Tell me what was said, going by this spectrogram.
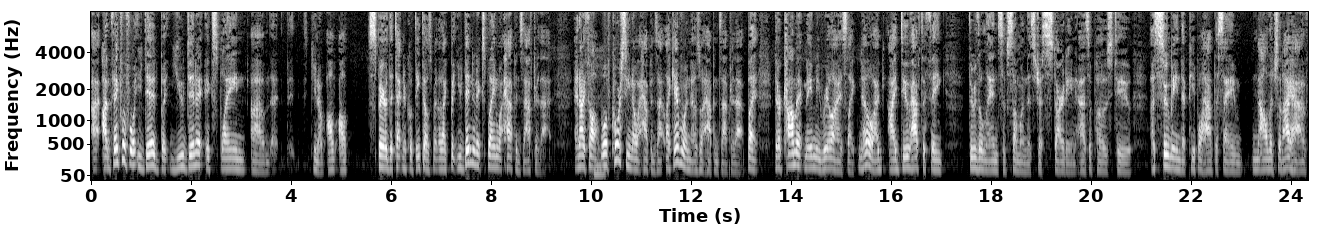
I, am thankful for what you did, but you didn't explain. Um, you know, I'll, I'll spared the technical details, but like, but you didn't explain what happens after that. And I thought, mm. well, of course you know what happens. At, like everyone knows what happens after that. But their comment made me realize, like, no, I I do have to think through the lens of someone that's just starting, as opposed to assuming that people have the same knowledge that I have,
